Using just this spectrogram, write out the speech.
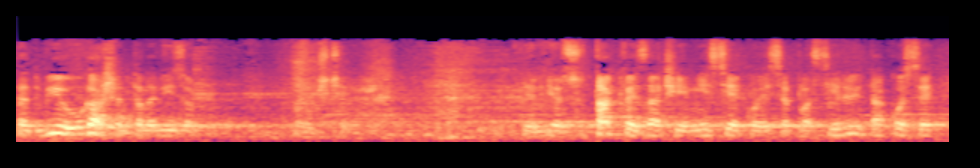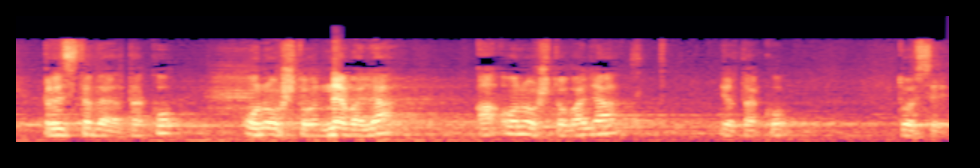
Kad bio ugašen televizor, naučit. Jer, jer su takve, znači, emisije koje se plasiraju, tako se predstavlja, tako, ono što ne valja, a ono što valja, je tako, to se,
